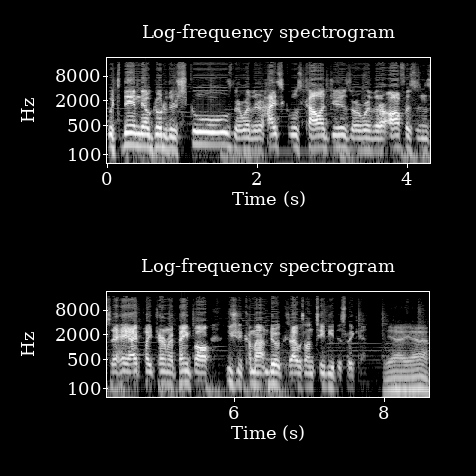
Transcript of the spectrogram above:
which then they'll go to their schools, or whether high schools, colleges, or whether their offices and say, hey, I play tournament paintball. You should come out and do it because I was on TV this weekend. Yeah, yeah.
